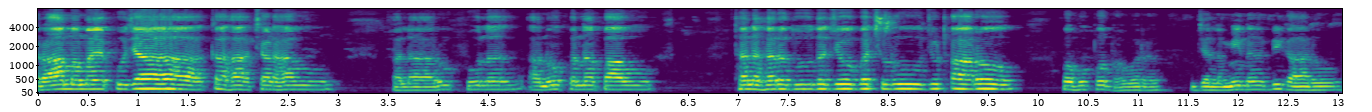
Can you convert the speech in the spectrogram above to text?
राममय पूजा कहा चढाऊ? फलारू फूल अनुप न पाऊ। थन हर दूध जो बछरू जुठारो पहुप भवर जलमिन बिगारो।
